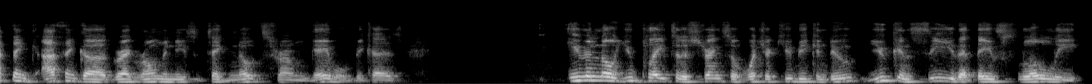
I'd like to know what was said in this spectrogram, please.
I think I think uh, Greg Roman needs to take notes from Gable because even though you play to the strengths of what your QB can do, you can see that they've slowly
